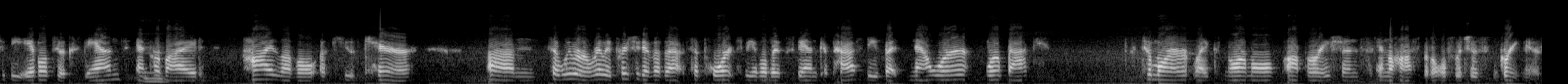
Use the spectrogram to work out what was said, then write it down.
to be able to expand and mm-hmm. provide high level acute care um, so we were really appreciative of that support to be able to expand capacity. But now we're we're back to more like normal operations in the hospitals, which is great news.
